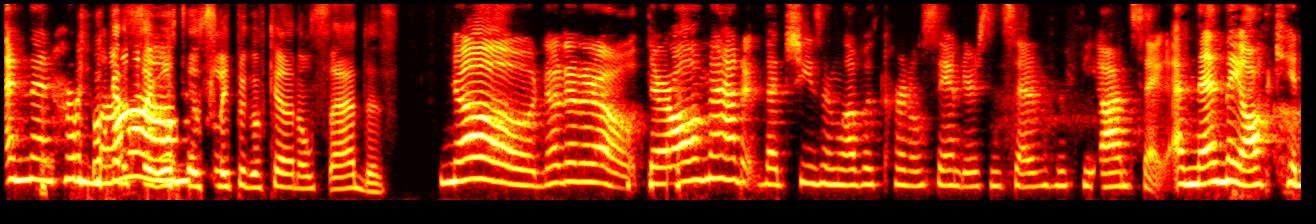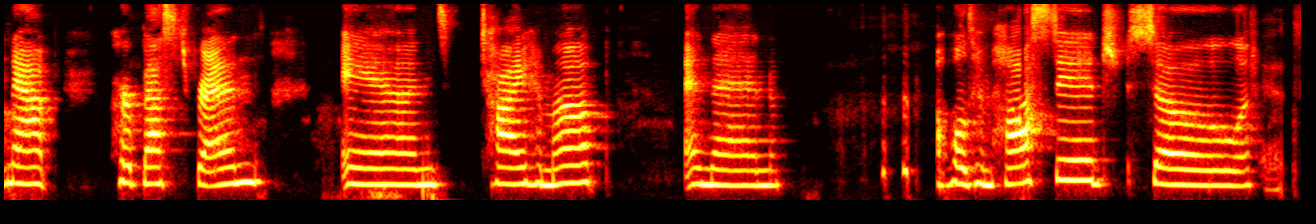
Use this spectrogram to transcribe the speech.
and then her I was going say mom. also sleeping with Colonel Sanders. No, no, no, no, no. They're all mad that she's in love with Colonel Sanders instead of her fiance. And then they all kidnap her best friend and tie him up and then hold him hostage. So Shit.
